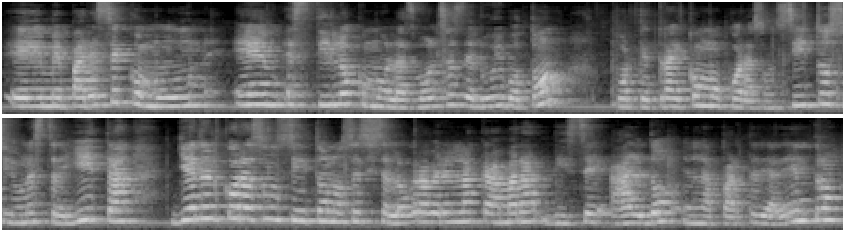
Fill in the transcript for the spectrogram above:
Eh, me parece como un em, estilo como las bolsas de Louis Vuitton, porque trae como corazoncitos y una estrellita. Y en el corazoncito, no sé si se logra ver en la cámara, dice Aldo en la parte de adentro.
